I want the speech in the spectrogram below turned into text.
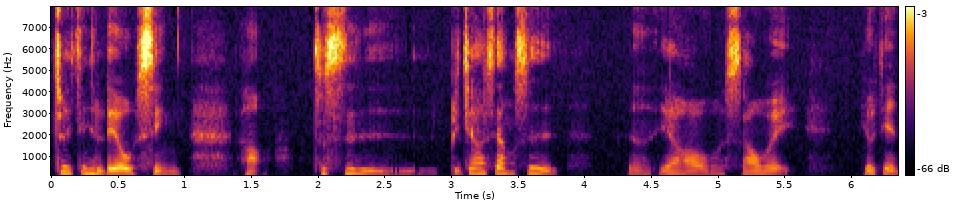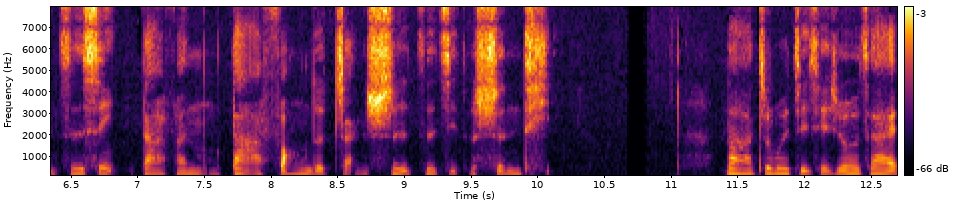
最近流行啊，就是比较像是嗯，要稍微。有点自信，大方大方的展示自己的身体。那这位姐姐就在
